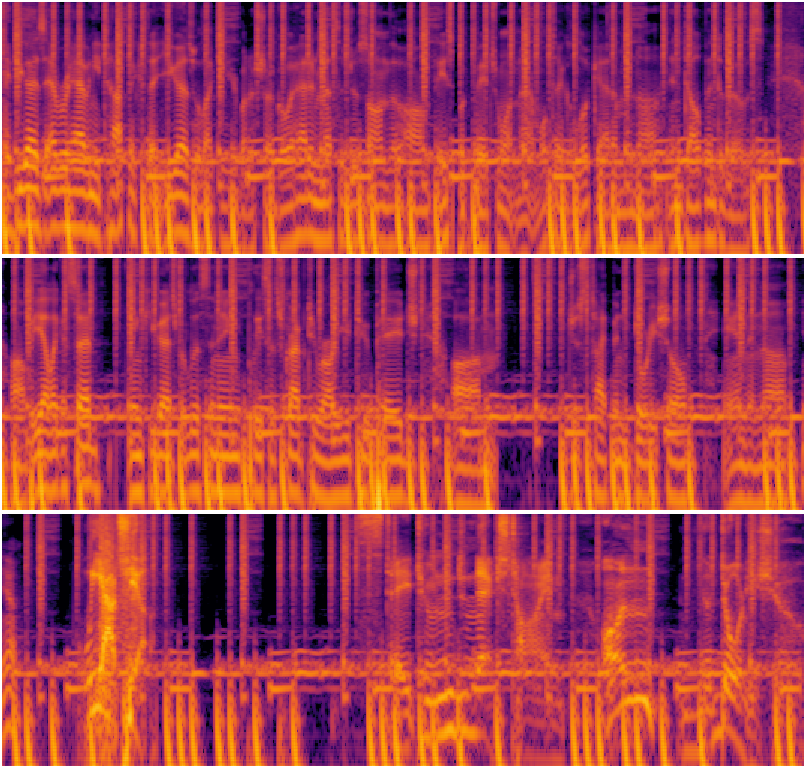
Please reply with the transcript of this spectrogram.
if you guys ever have any topics that you guys would like to hear about a show, go ahead and message us on the um, Facebook page and whatnot. We'll take a look at them and, uh, and delve into those. Uh, but yeah, like I said, thank you guys for listening. Please subscribe to our YouTube page. Um, just type in Dougherty Show, and then uh, yeah, we out here. Stay tuned next time on the Dougherty Show.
